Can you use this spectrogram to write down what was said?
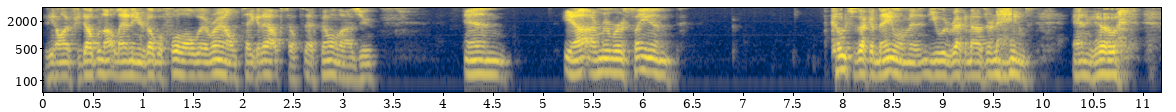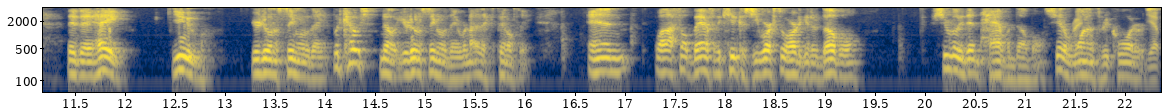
if you don't, if you're double not landing your double full all the way around, take it out. So that penalize you. And yeah, I remember saying coaches I could name them and you would recognize their names and go, they'd say, hey, you, you're doing a single today. But coach, no, you're doing a single today. We're not taking penalty. And while I felt bad for the kid because she worked so hard to get a double, she really didn't have a double. She had a right. one and three quarters. Yep.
